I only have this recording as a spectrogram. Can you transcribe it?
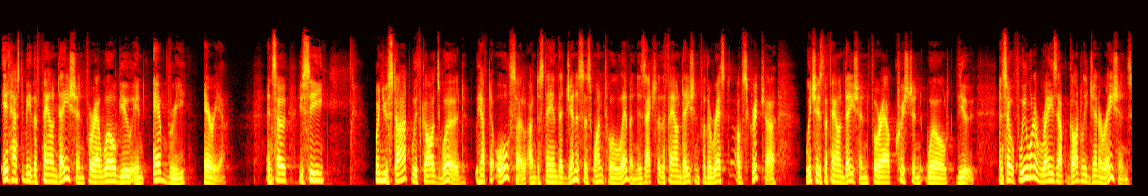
it has to be the foundation for our worldview in every area. And so you see, when you start with God's Word, we have to also understand that Genesis 1 to 11 is actually the foundation for the rest of Scripture, which is the foundation for our Christian worldview. And so, if we want to raise up godly generations,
